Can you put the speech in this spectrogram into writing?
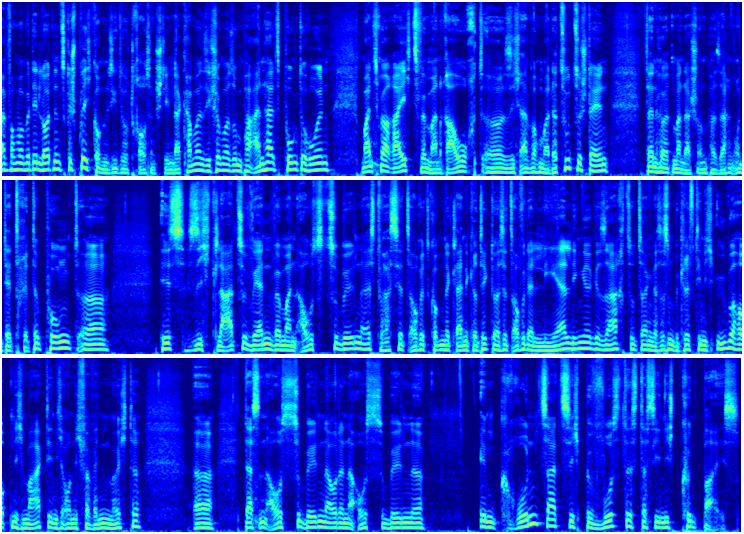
einfach mal mit den Leuten ins Gespräch kommen, die so draußen stehen. Da kann man sich schon mal so ein paar Anhaltspunkte holen. Manchmal reicht es, wenn man raucht, äh, sich einfach mal dazuzustellen. Dann hört man da schon ein paar Sachen. Und der dritte Punkt äh, ist, sich klar zu werden, wenn man Auszubildender ist. Du hast jetzt auch, jetzt kommt eine kleine Kritik, du hast jetzt auch wieder Lehrlinge gesagt, sozusagen. Das ist ein Begriff, den ich überhaupt nicht mag, den ich auch nicht verwenden möchte. Äh, dass ein Auszubildender oder eine Auszubildende im Grundsatz sich bewusst ist, dass sie nicht kündbar ist.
